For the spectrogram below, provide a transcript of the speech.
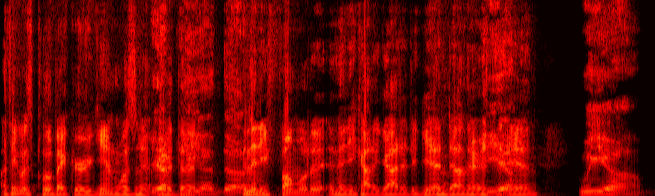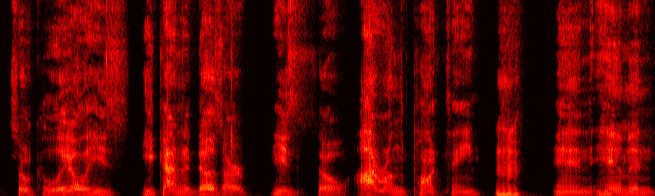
I think it was Khalil Baker again, wasn't it? yeah the, he had the, and then he fumbled it, and then he kind of got it again Yeah. down there at Yeah. the end. we uh so Khalil he's he kind of does our he's so I run the punt team Mhm. and him and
